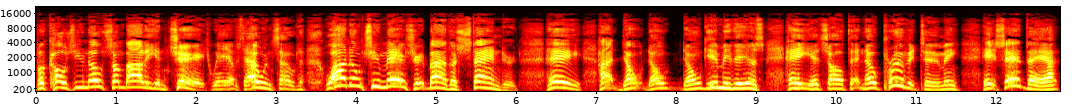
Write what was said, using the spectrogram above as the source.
because you know somebody in church. Well, so and so. Why don't you measure it by the standard? Hey, I, don't, don't, don't give me this. Hey, it's all that. No, prove it to me. It said that.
